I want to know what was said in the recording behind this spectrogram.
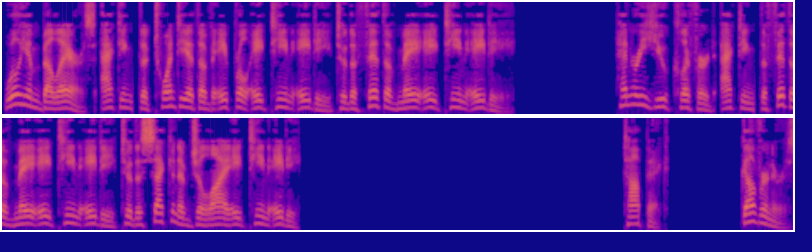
William Bellairs acting the 20th of April 1880 to the 5th of May 1880 Henry Hugh Clifford acting the 5th of May 1880 to the 2nd of July 1880 Topic Governors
